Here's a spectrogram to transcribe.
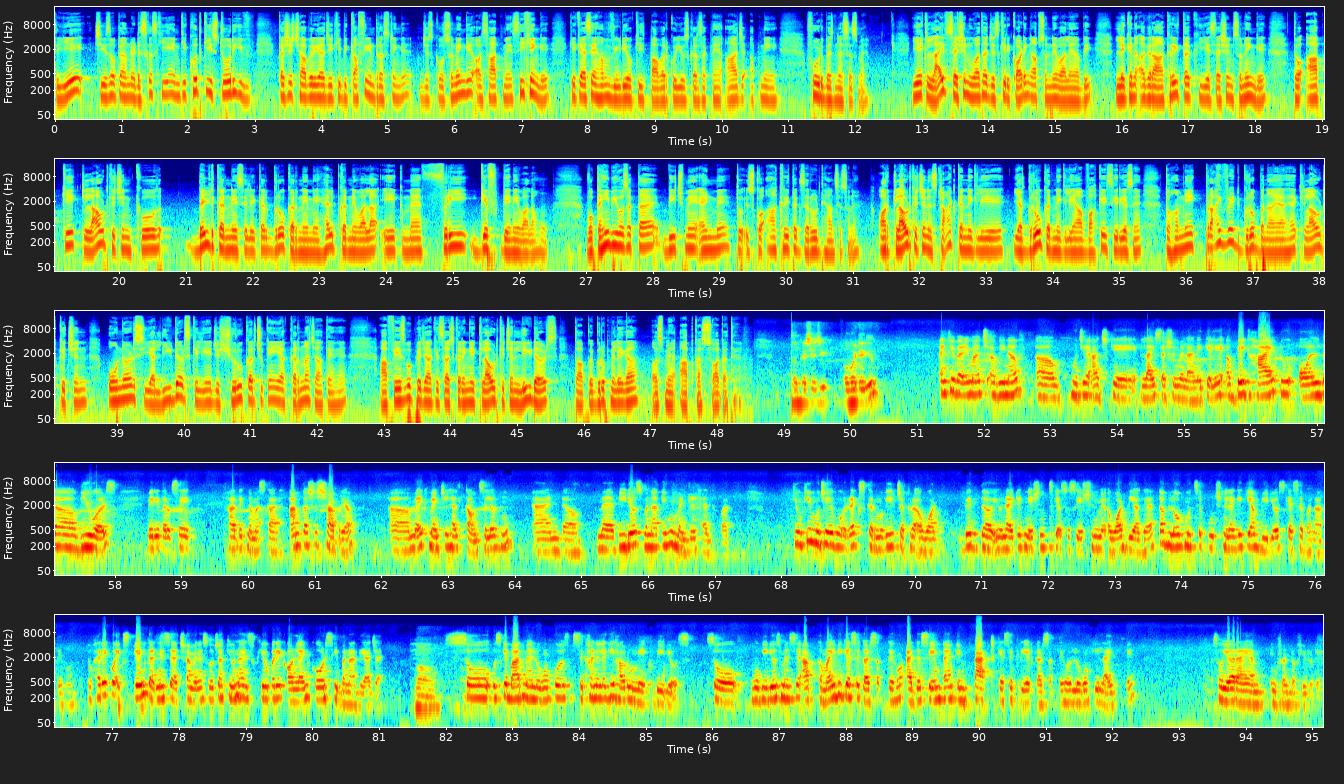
तो ये चीज़ों पे हमने डिस्कस की है इनकी खुद की स्टोरी कशिश छाबरिया जी की भी काफ़ी इंटरेस्टिंग है, जिसको सुनेंगे और साथ में सीखेंगे कि कैसे हम वीडियो की पावर को यूज़ कर सकते हैं आज अपने फ़ूड बिजनेसेस में। ये एक लाइव सेशन हुआ था जिसकी रिकॉर्डिंग आप सुनने वाले हैं अभी, लेकिन अगर आखिरी तक ये सेशन सुनेंगे तो आपके क्लाउड किचन को बिल्ड करने से लेकर ग्रो करने में, हेल्प करने वाला एक मैं फ्री गिफ्ट देने वाला हूँ। वो कहीं भी हो सकता है, बीच में एंड में तो इसको आखिरी तक ज़रूर ध्यान से सुने। और क्लाउड किचन स्टार्ट करने के लिए या ग्रो करने के लिए आप वाकई सीरियस हैं तो हमने एक प्राइवेट ग्रुप बनाया है क्लाउड किचन ओनर्स या लीडर्स के लिए जो शुरू कर चुके हैं या करना चाहते हैं। आप फेसबुक पे जाके सर्च करेंगे क्लाउड किचन लीडर्स तो आपको ग्रुप मिलेगा और उसमें आपका स्वागत है। तो जी over to you thank you very much Abhinav मुझे आज के लाइव सेशन में लाने के लिए a big hi to all the viewers मेरी तरफ़ से हार्दिक नमस्कार. आई एम कशिश छाबरिया मैं एक मेंटल हेल्थ काउंसलर हूँ एंड uh, मैं वीडियोस बनाती हूँ मेंटल हेल्थ पर. क्योंकि मुझे वो Rex Karmaveer Chakra award with United Nations के एसोसिएशन में अवार्ड दिया गया. तब लोग मुझसे पूछने लगे कि आप वीडियोस कैसे बनाते हो? तो हर एक को एक्सप्लेन करने से अच्छा मैंने सोचा क्यों ना इसके ऊपर एक ऑनलाइन कोर्स ही बना दिया जाए. सो so, उसके बाद मैं लोगों को सिखाने लगी how to make videos so वो वीडियोस में से आप कमाई भी कैसे कर सकते हो at the same time impact कैसे क्रिएट कर सकते हो लोगों की लाइफ पे so yeah I am in front of you today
